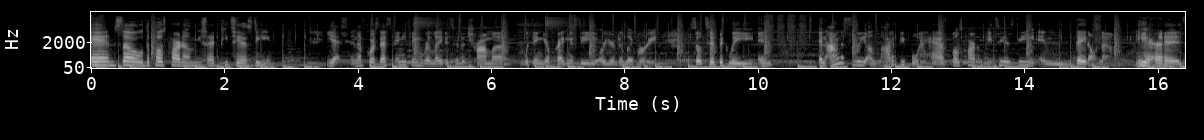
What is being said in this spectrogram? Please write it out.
and so the postpartum, you said PTSD. Yes, and of course that's anything related to the trauma within your pregnancy or your delivery. So typically, and and honestly, a lot of people have postpartum PTSD and they don't know yeah. because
